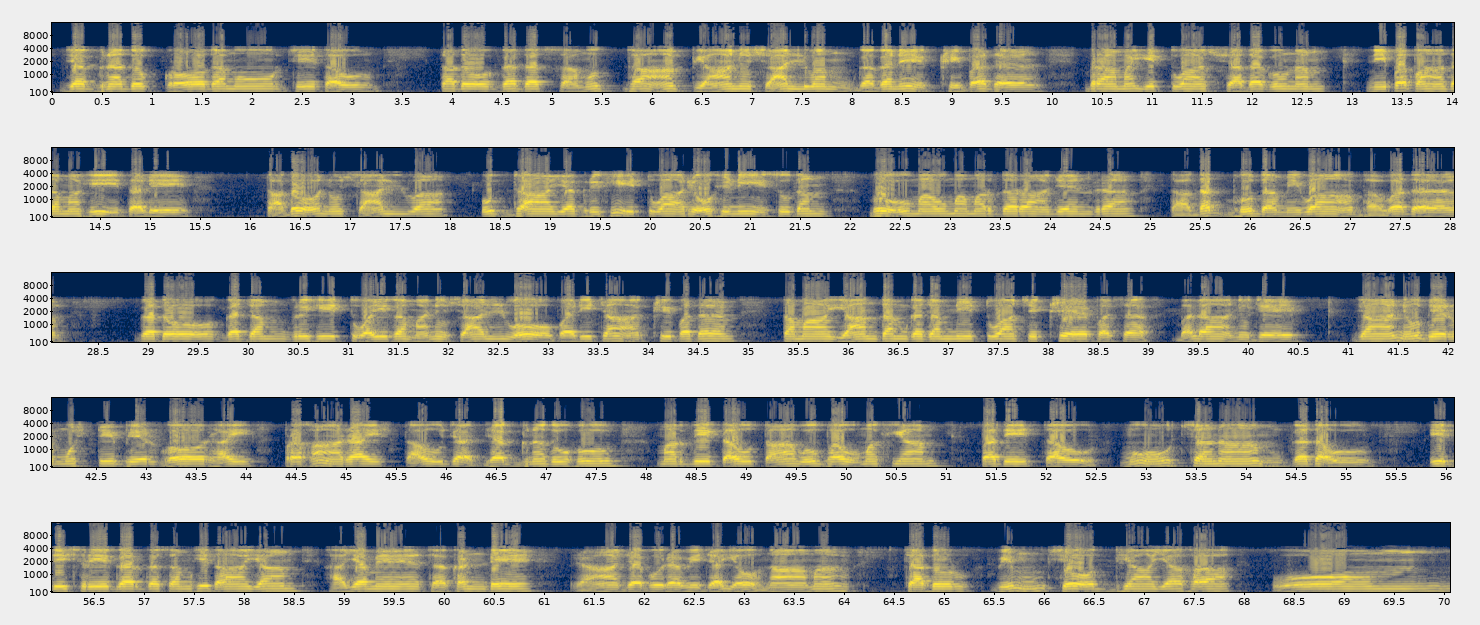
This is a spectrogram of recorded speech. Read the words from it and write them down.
जघ्नदुक्रोधमूर्जितौ ततो गदसमुद्धाप्यानुशाल्वं गगने क्षिपद। भ्रामयित्वा शतगुणं निपपादमहीतले। तदोऽनुशाल्व उद्धाय गृहीत्वा रोहिणीसुतं भूमौ ममर्दराजेन्द्र तदद्भुतमिवाभवद। गदो गजं गृहीत्वैगमनुशाल्वोपरि चाक्षिपद तमायान्तं गजं नीत्वा चिक्षेपस बलानुजे। जानुभिर्मुष्टिभिर्घोरै प्रहारैस्तौ जघ्नदुः मर्दितौ तावुभौ मह्यां पदितौ मूर्च्छनां गदौ। इति श्रीगर्गसंहितायां हयमेथखण्डे राजपुरविजयो नाम चतुर्विंशोऽध्यायः। ओम्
